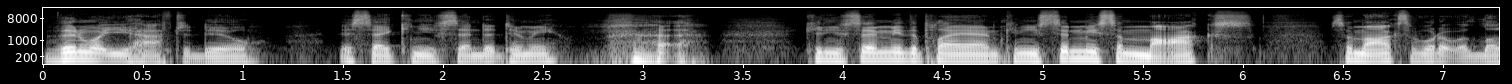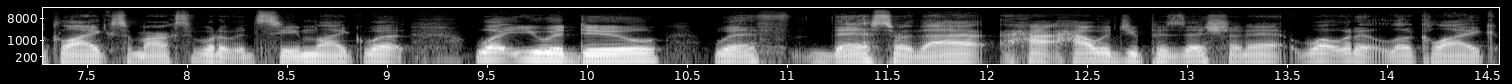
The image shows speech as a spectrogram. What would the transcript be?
then what you have to do is say, can you send it to me? can you send me the plan? Can you send me some mocks? Some mocks of what it would look like, some mocks of what it would seem like, what what you would do with this or that. How, how would you position it? What would it look like?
